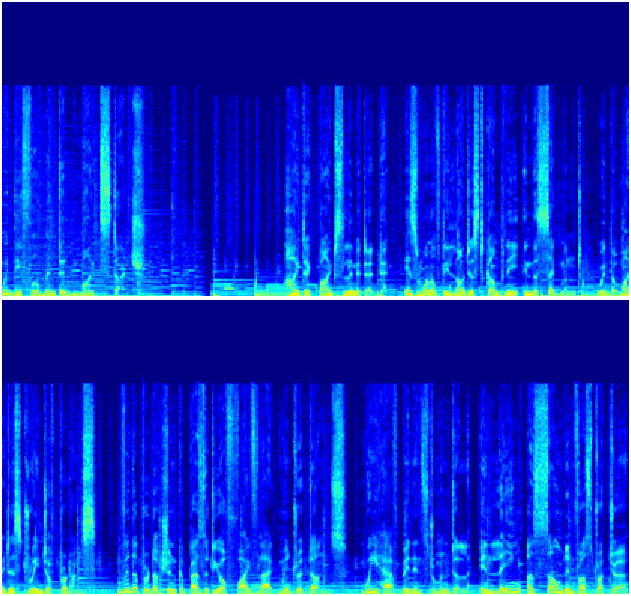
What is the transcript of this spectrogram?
with the fermented might's touch. Hi-Tech Pipes Limited is one of the largest company in the segment with the widest range of products. With a production capacity of 5 lakh metric tons, we have been instrumental in laying a sound infrastructure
